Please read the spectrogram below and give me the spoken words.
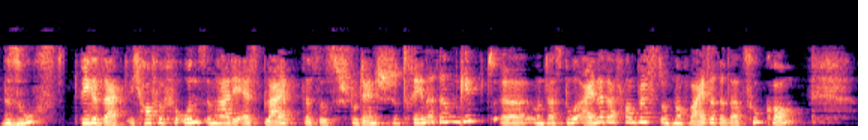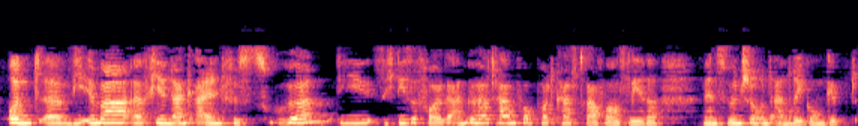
besuchst. Wie gesagt, ich hoffe für uns im HDS bleibt, dass es studentische Trainerinnen gibt äh, und dass du eine davon bist und noch weitere dazukommen. Und äh, wie immer, äh, vielen Dank allen fürs Zuhören, die sich diese Folge angehört haben vom Podcast Trafo Lehre. Wenn es Wünsche und Anregungen gibt,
